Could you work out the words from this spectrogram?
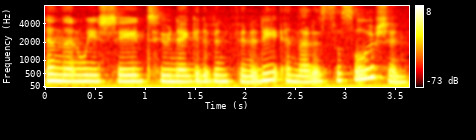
And then we shade to negative infinity, and that is the solution.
